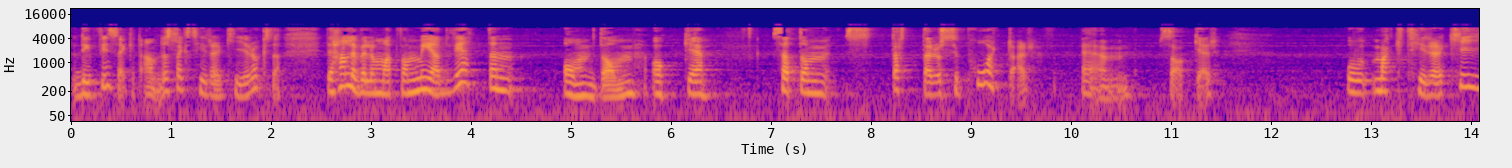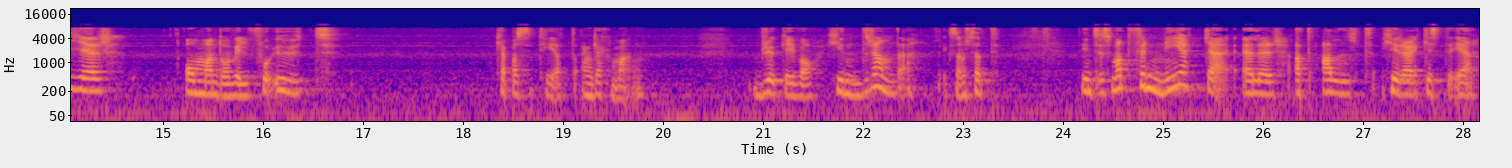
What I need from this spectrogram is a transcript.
det finns säkert andra slags hierarkier också. Det handlar väl om att vara medveten om dem och eh, så att de stöttar och supportar eh, saker. Och makthierarkier, om man då vill få ut kapacitet, engagemang, brukar ju vara hindrande. Liksom. Så att det är inte som att förneka eller att allt hierarkiskt är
